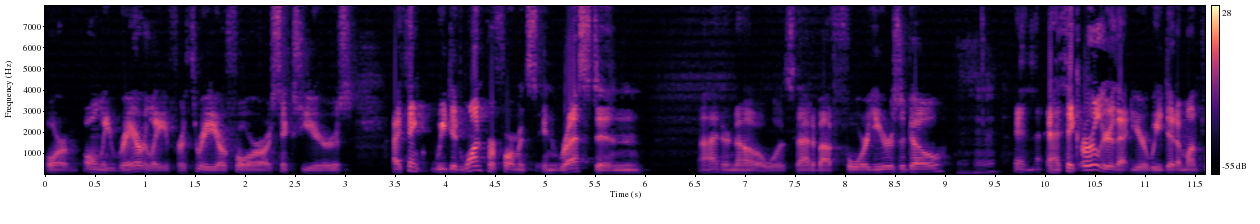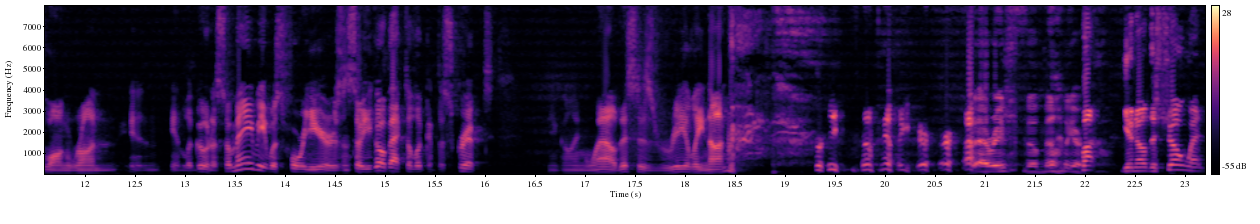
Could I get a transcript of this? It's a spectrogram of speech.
or only rarely for three or four or six years. I think we did one performance in Reston. I don't know, was that about four years ago? And I think earlier that year we did a month long run in, in Laguna. So maybe it was four years. And so you go back to look at the script, you're going, wow, this is really not very familiar. Very familiar. But you know, the show went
